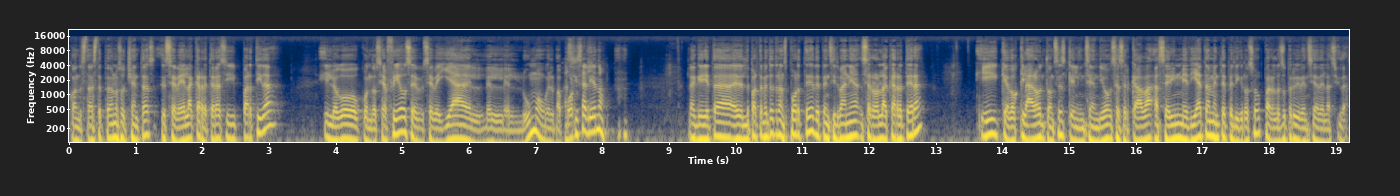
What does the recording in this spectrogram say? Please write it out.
cuando estaba este pedo en los ochentas, se ve la carretera así partida y luego cuando hacía frío se, se veía el, el- el humo o el vapor. Así saliendo. La grieta, el Departamento de Transporte de Pensilvania cerró la carretera y quedó claro entonces que el incendio se acercaba a ser inmediatamente peligroso para la supervivencia de la ciudad.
